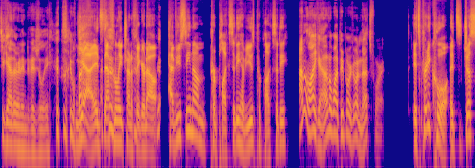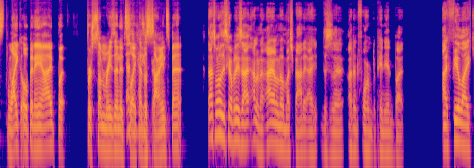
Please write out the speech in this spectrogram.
together and individually. It's like, yeah, it's definitely trying to figure it out. Have you seen um Perplexity? Have you used Perplexity? I don't like it. I don't know why people are going nuts for it. It's pretty cool. It's just like OpenAI, but for some reason, it's That's like has a what these guys- science bent. That's one of these companies. I, I don't know. I don't know much about it. I, this is an uninformed opinion, but I feel like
